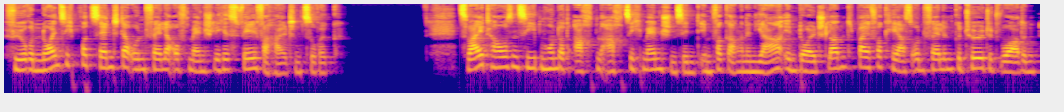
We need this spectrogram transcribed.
führen 90 Prozent der Unfälle auf menschliches Fehlverhalten zurück. 2788 Menschen sind im vergangenen Jahr in Deutschland bei Verkehrsunfällen getötet worden.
